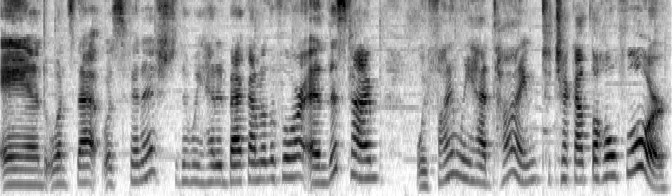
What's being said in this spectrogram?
And once that was finished, then we headed back onto the floor, and this time we finally had time to check out the whole floor.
